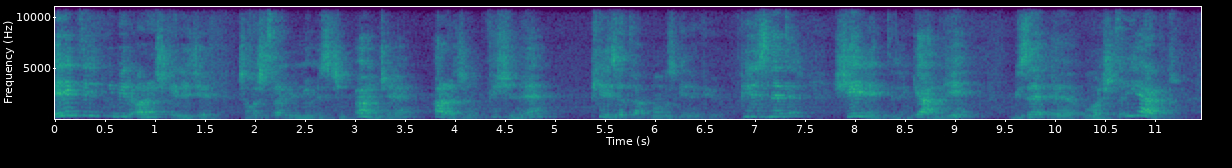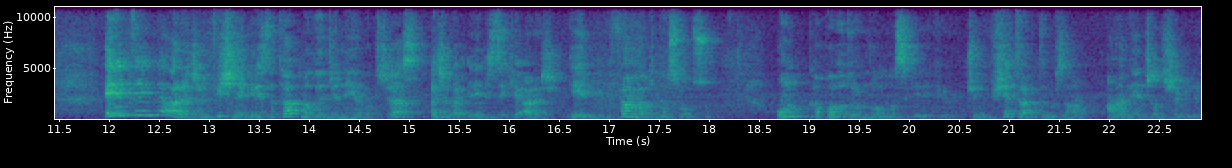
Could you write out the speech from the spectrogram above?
Elektrikli bir araç gereci çalıştırabilmemiz için önce aracın fişini prize takmamız gerekiyor. Priz nedir? Şehir elektriğinin geldiği, bize e, ulaştığı yerdir. Elektrikli aracın fişini prize takmadan önce neye bakacağız? Acaba elimizdeki araç, diyelim ki bir fön makinesi olsun. Onun kapalı durumda olması gerekiyor. Çünkü fişe taktığımız zaman aniden çalışabilir.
